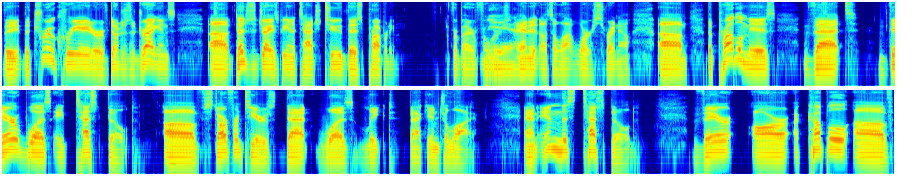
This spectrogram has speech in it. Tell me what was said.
the the true creator of Dungeons and Dragons. Uh, Dungeons and Dragons being attached to this property, for better or for worse, Yeah. and it, it's a lot worse right now. Um, the problem is that there was a test build of Star Frontiers that was leaked back in July, and in this test build, there are a couple of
